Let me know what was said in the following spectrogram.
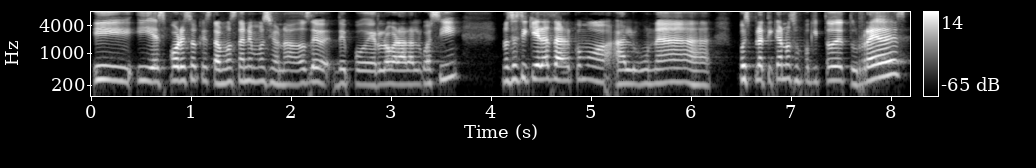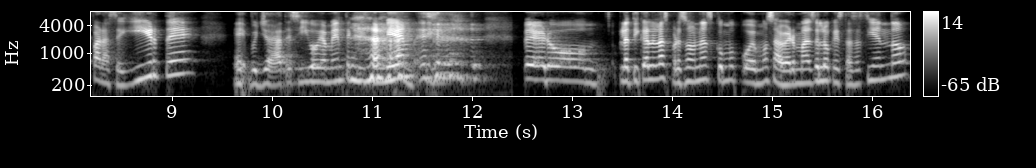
y, y es por eso que estamos tan emocionados de, de poder lograr algo así. No sé si quieras dar como alguna, pues platícanos un poquito de tus redes para seguirte. Eh, pues ya te sigo, obviamente, que también. Pero platícale a las personas cómo podemos saber más de lo que estás haciendo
